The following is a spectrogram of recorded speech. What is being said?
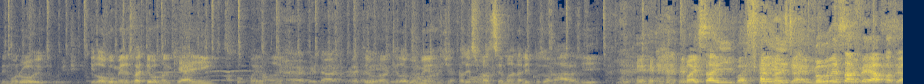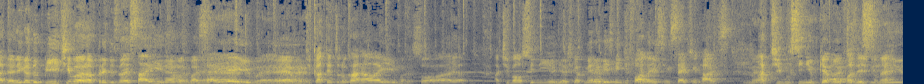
Demorou? E, e logo menos vai ter o ranking aí, hein? Acompanha o ranking. É verdade. Vai ter o ranking logo menos. A gente vai fazer esse final de semana ali com o Zonaro ali. Vai sair, vai sair. Vai sair. Vamos nessa fé, rapaziada. É a Liga do Beat, mano, a previsão é sair, né, mano? Vai É, sair aí, mano. é. É, mano. Fica atento no canal aí, mano. Só é, ativar o sininho ali. Acho que é a primeira vez que a gente fala isso em sete rádios. Né? Ativa o sininho, porque é bom Ativa fazer isso, né? sininho,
